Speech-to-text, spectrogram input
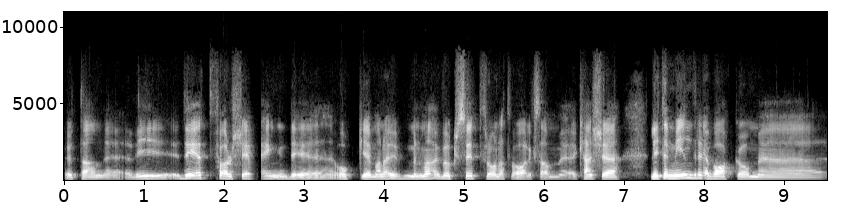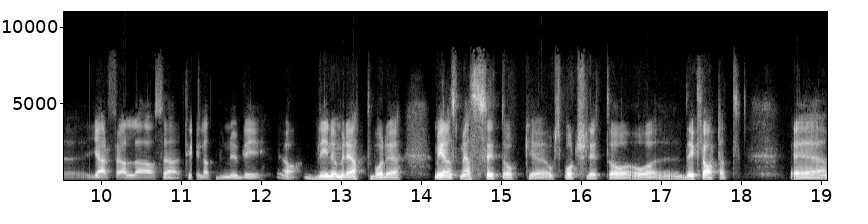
Utan eh, vi, det är ett förortsgäng. och man har, man har vuxit från att vara liksom, eh, kanske lite mindre bakom eh, Järfälla och så här, till att nu bli, ja, bli nummer ett både medlemsmässigt och, eh, och sportsligt. Och, och det är klart att eh,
